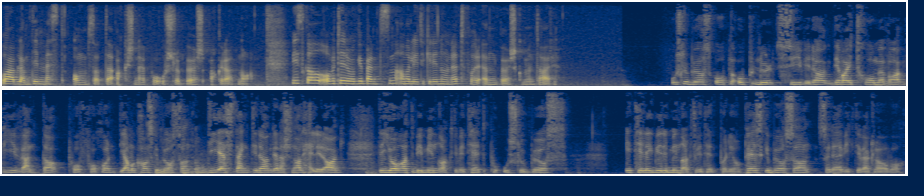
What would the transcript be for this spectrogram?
og er blant de mest omsatte aksjene på Oslo Børs akkurat nå. Vi skal over til Roger Berntsen, analytiker i Nordnett, for en børskommentar. Oslo Børs åpna opp 07 i dag. Det var i tråd med hva vi venta på forhånd. De amerikanske børsene de er stengt i dag. Det er nasjonal helligdag. Det gjør at det blir mindre aktivitet på Oslo Børs. I tillegg blir det mindre aktivitet på de europeiske børsene, så det er viktig å være klar over.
